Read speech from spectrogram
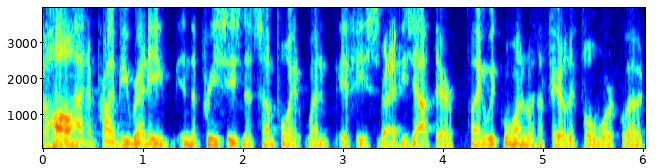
Hall had to probably be ready in the preseason at some point when, if he's, right. if he's out there playing week one with a fairly full workload.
